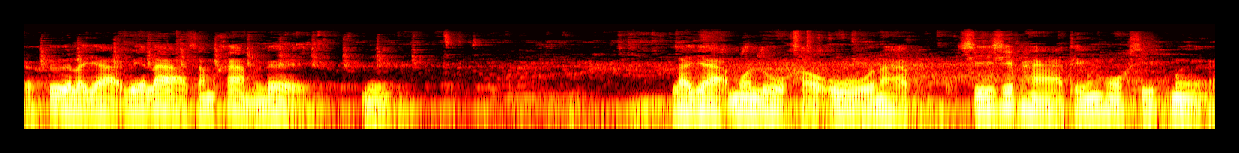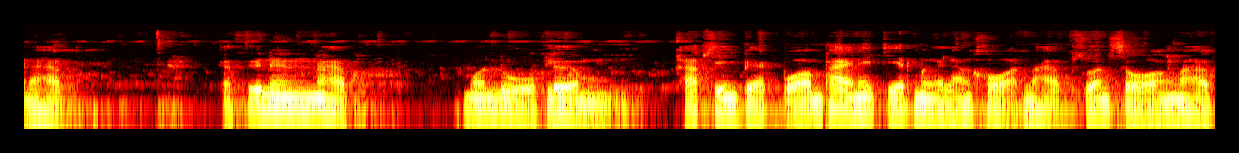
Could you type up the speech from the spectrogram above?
ก็คือระยะเวลาสำคัญเลยนี่ระยะมลูกเขาอูนะครับ45ถึง60มื้อนะครับก็คือหนึ่งนะครับมลูกเริ่มครับสิ่งแปลกปลอมภายในเจ็ดมือหลังคลอดนะครับ ส่วนสองนะครับ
